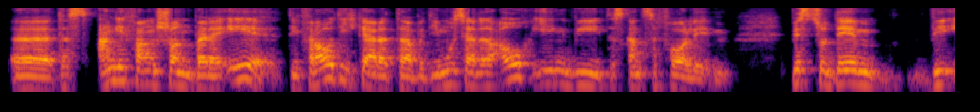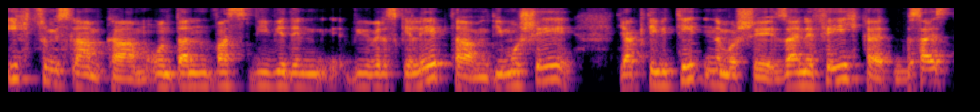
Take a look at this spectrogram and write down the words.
äh, das angefangen schon bei der Ehe, die Frau, die ich geheiratet habe, die muss ja da auch irgendwie das Ganze vorleben. Bis zu dem, wie ich zum Islam kam und dann was, wie wir den, wie wir das gelebt haben, die Moschee, die Aktivitäten der Moschee, seine Fähigkeiten. Das heißt,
